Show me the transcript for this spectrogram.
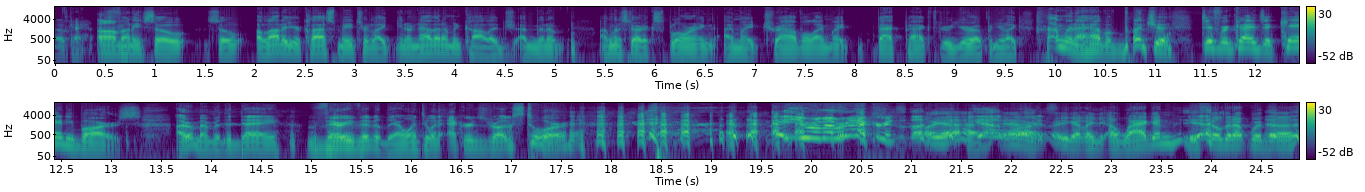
Okay. It's Um, funny. So, so a lot of your classmates are like, you know, now that I'm in college, I'm gonna, I'm gonna start exploring. I might travel. I might backpack through Europe, and you're like, I'm gonna have a bunch of different kinds of candy bars. I remember the day very vividly. I went to an Eckerd's drugstore. you remember Eckerd's? Oh yeah, yeah, of course. You got like a wagon. You filled it up with uh,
